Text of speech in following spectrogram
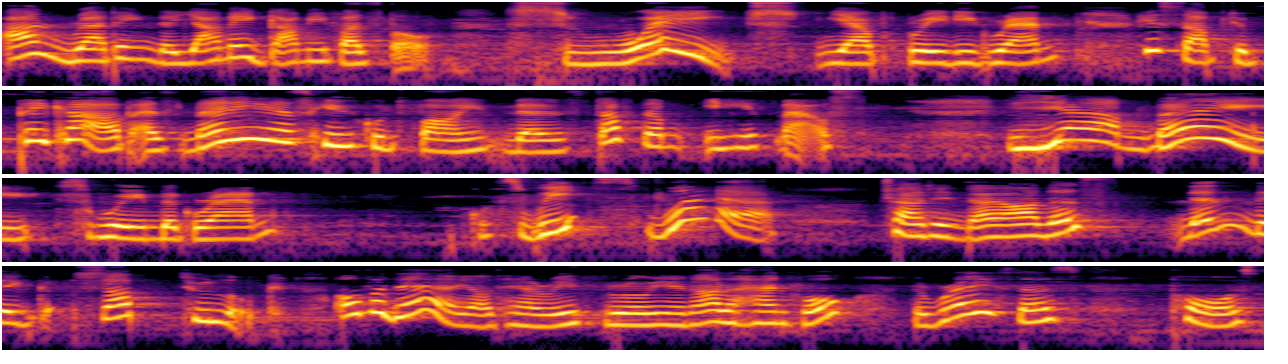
unwrapping the yummy gummy fuzzball. Sweet! yelped Greedy Graham. He stopped to pick up as many as he could find, then stuffed them in his mouth. Yummy! screamed Graham. Sweets? Where? shouted the others. Then they stopped to look. Over there, yelled Harry, throwing another handful. The racers paused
